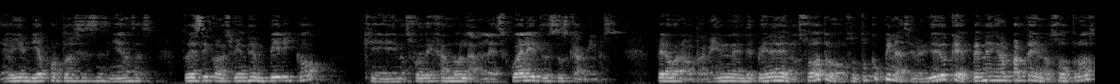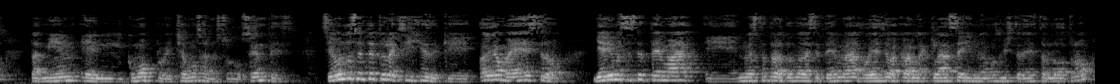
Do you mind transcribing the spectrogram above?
hoy en día por todas esas enseñanzas, todo este conocimiento empírico que nos fue dejando la, la escuela y todos estos caminos. Pero bueno, también depende de nosotros. ¿O tú qué opinas, Yo digo que depende en gran parte de nosotros también el cómo aprovechamos a nuestros docentes. Si a un docente tú le exiges de que, oiga maestro, ya vimos este tema, eh, no está tratando de este tema, o ya se va a acabar la clase y no hemos visto esto o lo otro,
